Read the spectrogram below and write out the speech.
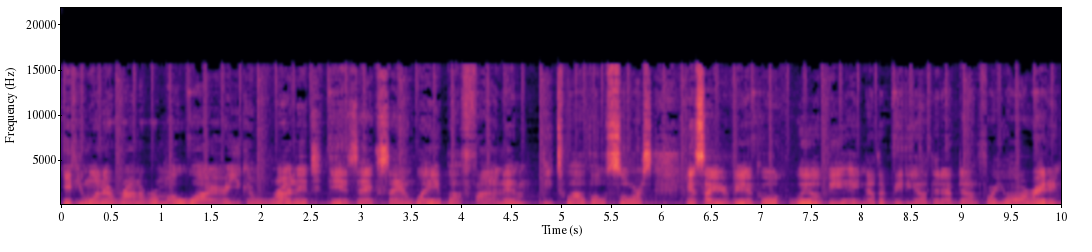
If you want to run a remote wire, you can run it the exact same way, but finding the 12 volt source inside your vehicle will be another video that I've done for you already.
